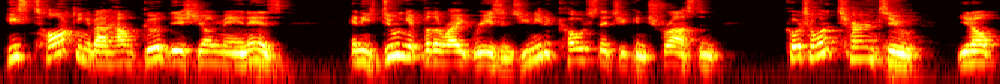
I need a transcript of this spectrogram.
He's talking about how good this young man is, and he's doing it for the right reasons. You need a coach that you can trust. And coach, I want to turn to you know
